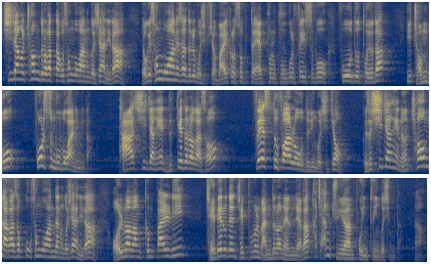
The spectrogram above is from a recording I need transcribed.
시장을 처음 들어갔다고 성공하는 것이 아니라 여기 성공한 회사들을 보십시오. 마이크로소프트, 애플, 구글, 페이스북, 포드, 토요다 이 전부 포스 무버가 아닙니다. 다 시장에 늦게 들어가서 패스트 팔로우들인 것이죠. 그래서 시장에는 처음 나가서 꼭 성공한다는 것이 아니라 얼마만큼 빨리 제대로 된 제품을 만들어내느냐가 가장 중요한 포인트인 것입니다. 아.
